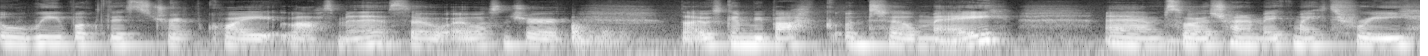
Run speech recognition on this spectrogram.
we booked this trip quite last minute, so I wasn't sure that I was to be back until May. Um, so I was trying to make my three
